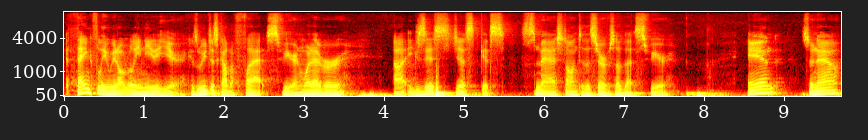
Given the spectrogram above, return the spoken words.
thankfully, we don't really need it here because we just got a flat sphere and whatever uh, exists just gets smashed onto the surface of that sphere. And so now,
